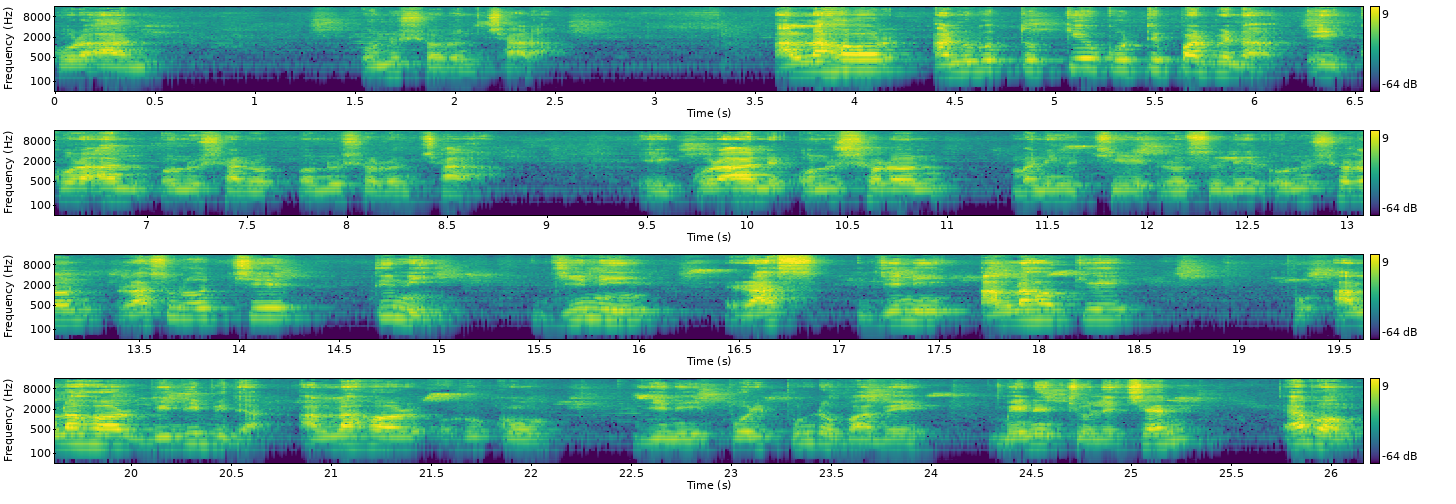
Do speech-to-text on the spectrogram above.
কোরআন অনুসরণ ছাড়া। আল্লাহর আনুগত্য কেউ করতে পারবে না এই কোরআন অনুসরণ অনুসরণ ছাড়া। এই কোরআন অনুসরণ মানে হচ্ছে রসুলের অনুসরণ, রাসূল হচ্ছে তিনি, যিনি রাস, যিনি আল্লাহকে, আল্লাহর বিধিবিধান, আল্লাহর হুকুম যিনি পরিপূর্ণভাবে মেনে চলেছেন। এবং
